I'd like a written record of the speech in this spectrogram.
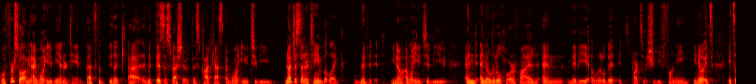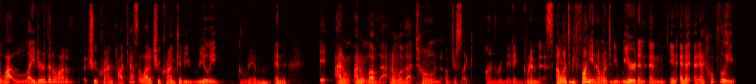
Well, first of all, I mean, I want you to be entertained. That's the like uh, with this, especially with this podcast, I want you to be not just entertained, but like riveted. You know, I want you to be and and a little horrified and maybe a little bit it's parts of it should be funny. You know it's it's a lot lighter than a lot of true crime podcasts. A lot of true crime can be really grim and it i don't i don't love that. I don't love that tone of just like unremitting grimness. I want it to be funny and i want it to be weird and and and, and i and i hopefully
